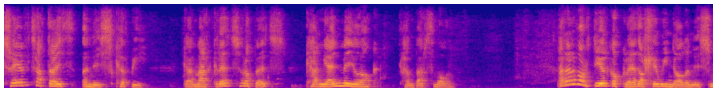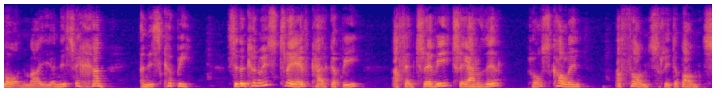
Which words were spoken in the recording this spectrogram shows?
Tref Tadaeth Ynys Cybi gan Margaret Roberts, Cangen Meilog, Rhanbarth Môn. Ar arfordir gogledd orllewinol Ynys Môn mae Ynys Fechan, Ynys Cybi, sydd yn cynnwys tref Caergybi a phentrefi Trearddur, Rhos Colin a Ffont Rhyd y Bont.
